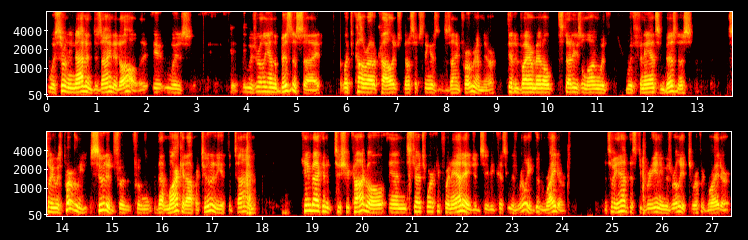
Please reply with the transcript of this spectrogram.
was certainly not in design at all. It, it was it was really on the business side. Went to Colorado College, no such thing as a design program there. Did environmental studies along with with finance and business. So he was perfectly suited for, for that market opportunity at the time came back into Chicago and starts working for an ad agency because he was really a good writer. And so he had this degree and he was really a terrific writer.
